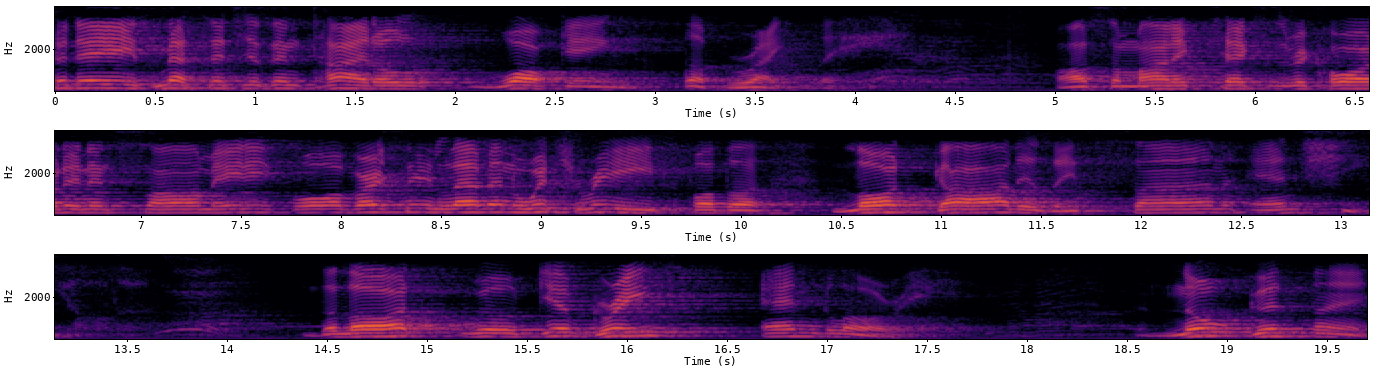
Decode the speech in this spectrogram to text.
Today's message is entitled Walking Uprightly. Our sermonic text is recorded in Psalm 84, verse 11, which reads, For the Lord God is a sun and shield. The Lord will give grace and glory. No good thing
